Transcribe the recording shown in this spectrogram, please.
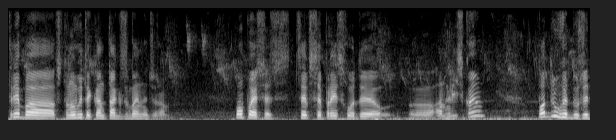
Треба встановити контакт з менеджером. По-перше, це все відбувається е, англійською. По-друге, дуже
